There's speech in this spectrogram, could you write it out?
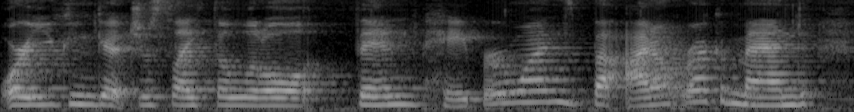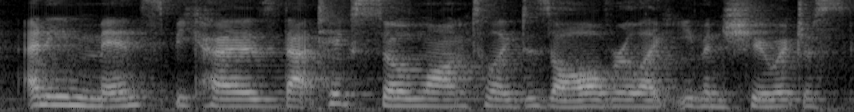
or you can get just like the little thin paper ones, but I don't recommend any mints because that takes so long to like dissolve or like even chew. It just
